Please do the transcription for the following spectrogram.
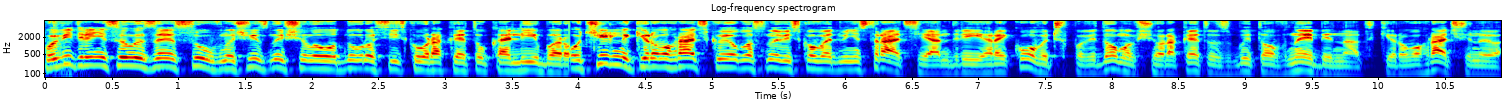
Повітряні сили ЗСУ вночі знищили одну російську ракету Калібр. Очільник Кіровоградської обласної військової адміністрації Андрій Грайкович повідомив, що ракету збито в небі над Кіровоградщиною.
